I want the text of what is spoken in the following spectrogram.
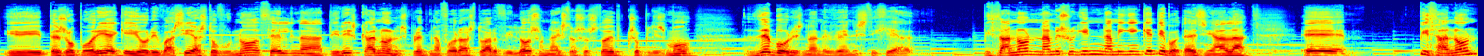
η πεζοπορία και η ορειβασία στο βουνό θέλει να τηρείς κανόνες. Πρέπει να φοράς το αρβιλό σου, να έχεις το σωστό εξοπλισμό. Δεν μπορείς να ανεβαίνεις τυχαία. Πιθανόν να μην σου γίνει, να μην γίνει και τίποτα έτσι. Αλλά ε, πιθανόν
